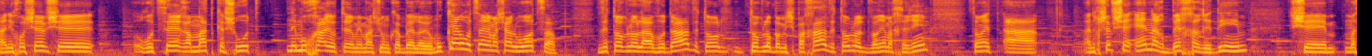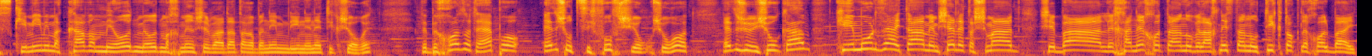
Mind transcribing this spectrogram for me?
אני חושב שרוצה רמת כשרות נמוכה יותר ממה שהוא מקבל היום. הוא כן רוצה למשל וואטסאפ, זה טוב לו לעבודה, זה טוב, טוב לו במשפחה, זה טוב לו לדברים אחרים. זאת אומרת, ה, אני חושב שאין הרבה חרדים שמסכימים עם הקו המאוד מאוד מחמיר של ועדת הרבנים לענייני תקשורת, ובכל זאת היה פה איזשהו ציפוף שור, שורות, איזשהו אישור קו, כי מול זה הייתה ממשלת השמד שבאה לחנך אותנו ולהכניס לנו טיק טוק לכל בית.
